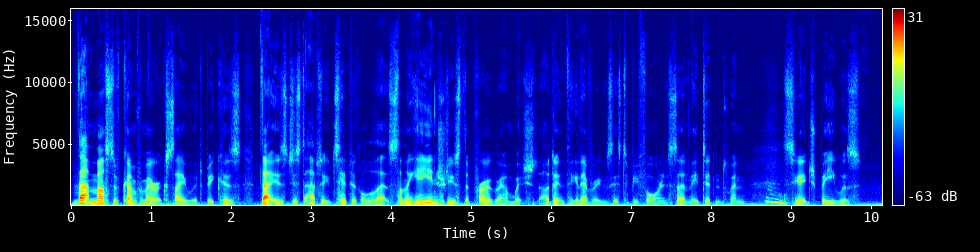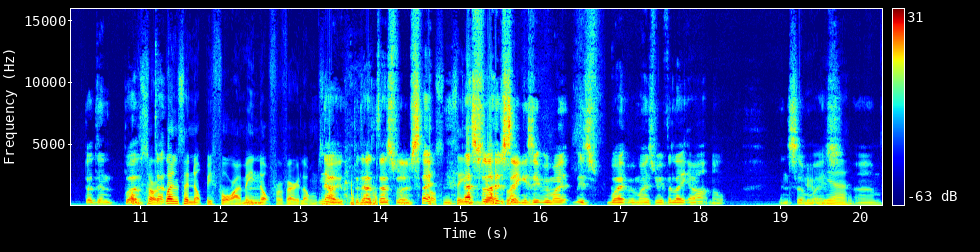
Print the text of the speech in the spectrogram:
That must have come from Eric Saward because that is just absolutely typical. That's something he introduced the program, which I don't think it ever existed before, and it certainly didn't when CHB was. But then, Well, well, sorry, that- when I say not before, I mean Mm. not for a very long time. no, but that, that's what I'm saying. Not since Ian That's what I'm Stewart saying. Is it remind is why it reminds me of a late Hartnell in some Yeah. ways. Yeah. Um,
